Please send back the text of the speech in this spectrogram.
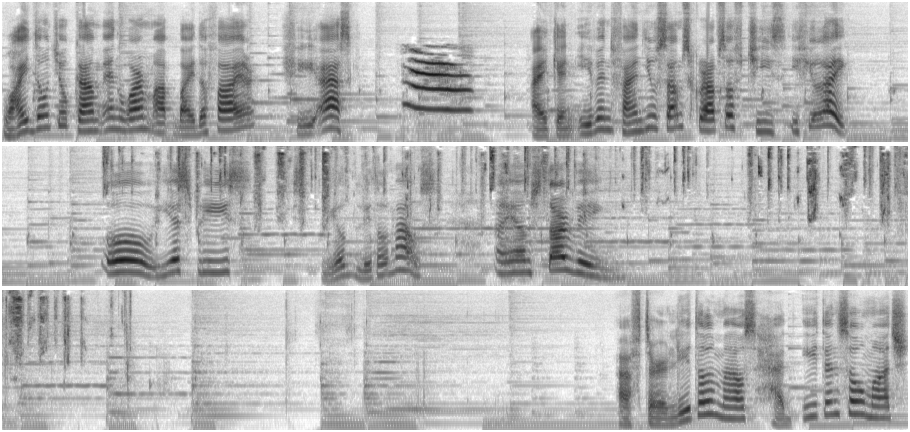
Why don't you come and warm up by the fire? She asked. I can even find you some scraps of cheese if you like. Oh, yes please, squealed Little Mouse. I am starving. After Little Mouse had eaten so much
